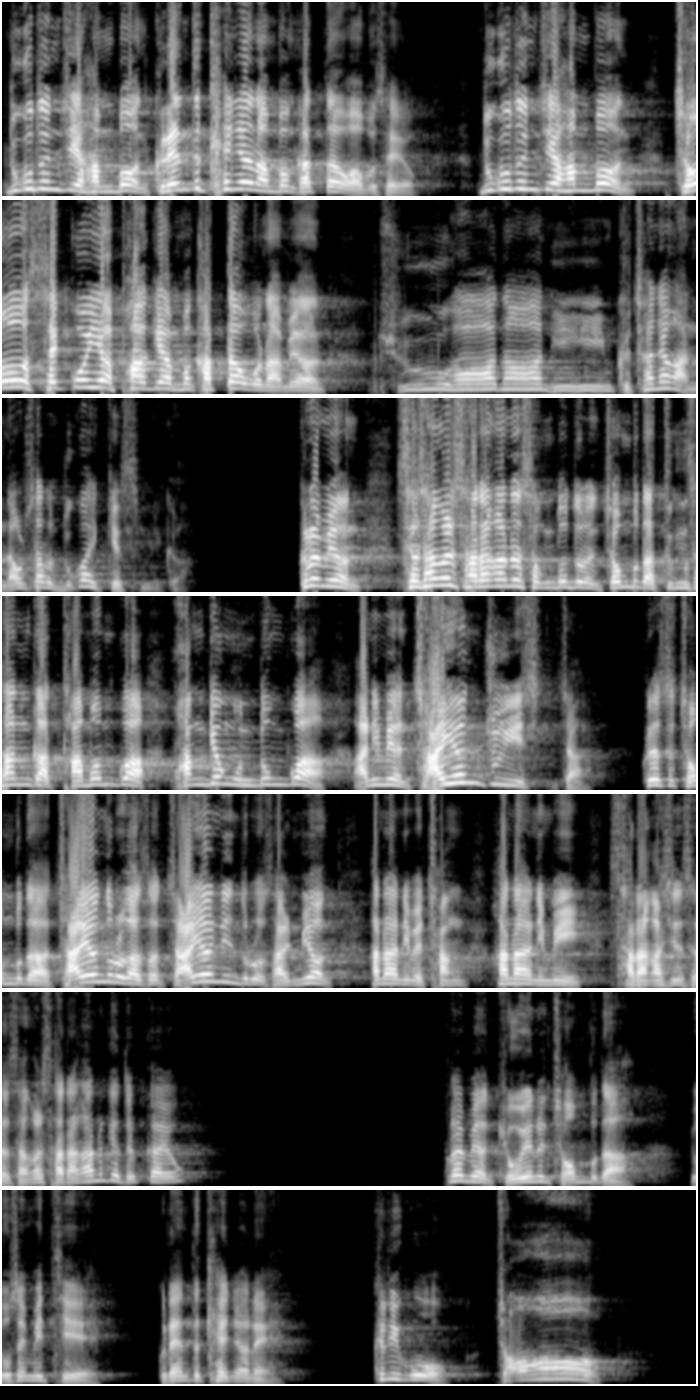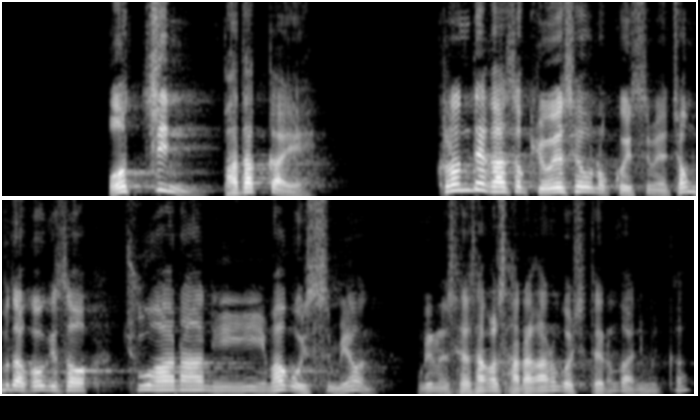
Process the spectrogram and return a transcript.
누구든지 한번 그랜드 캐년 한번 갔다 와 보세요. 누구든지 한번 저 세코이아 파크 한번 갔다 오고 나면 주 하나님 그 찬양 안 나올 사람 누가 있겠습니까? 그러면 세상을 사랑하는 성도들은 전부 다 등산가, 탐험가, 환경운동가 아니면 자연주의자 그래서 전부 다 자연으로 가서 자연인으로 살면 하나님의 창, 하나님이 사랑하신 세상을 사랑하는 게 될까요? 그러면 교회는 전부 다 요세미티에, 그랜드 캐년에, 그리고 저 멋진 바닷가에 그런데 가서 교회 세워놓고 있으면 전부 다 거기서 주 하나님 하고 있으면 우리는 세상을 사랑하는 것이 되는 거 아닙니까?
